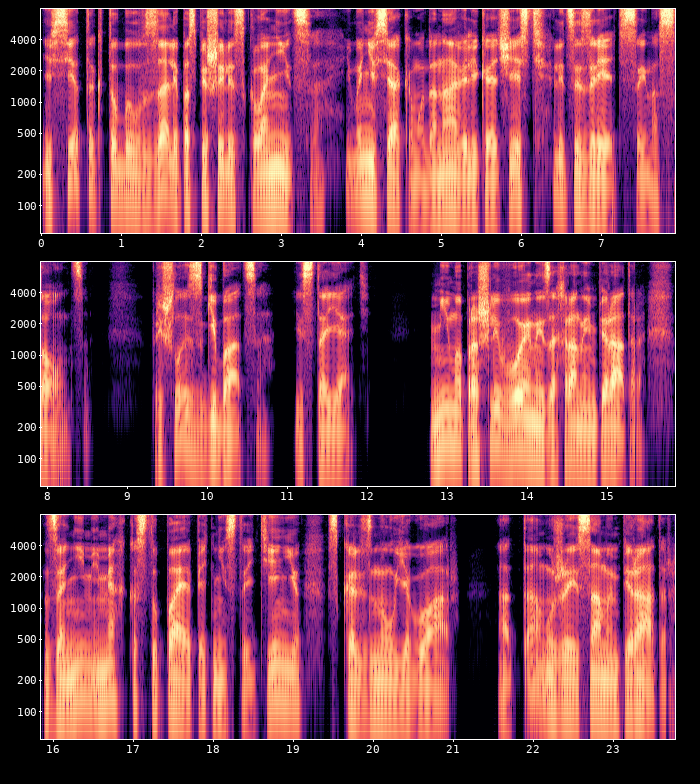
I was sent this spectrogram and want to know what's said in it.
и все-то, кто был в зале, поспешили склониться, ибо не всякому дана великая честь лицезреть сына солнца. Пришлось сгибаться и стоять. Мимо прошли воины из охраны императора. За ними, мягко ступая пятнистой тенью, скользнул ягуар. А там уже и сам император,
